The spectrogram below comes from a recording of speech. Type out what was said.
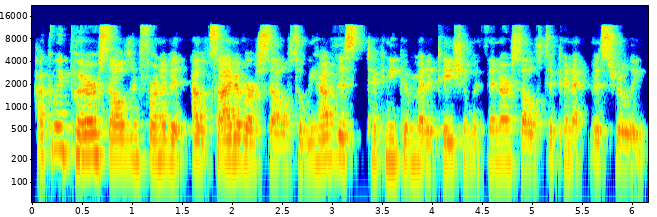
how can we put ourselves in front of it outside of ourselves? So we have this technique of meditation within ourselves to connect viscerally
